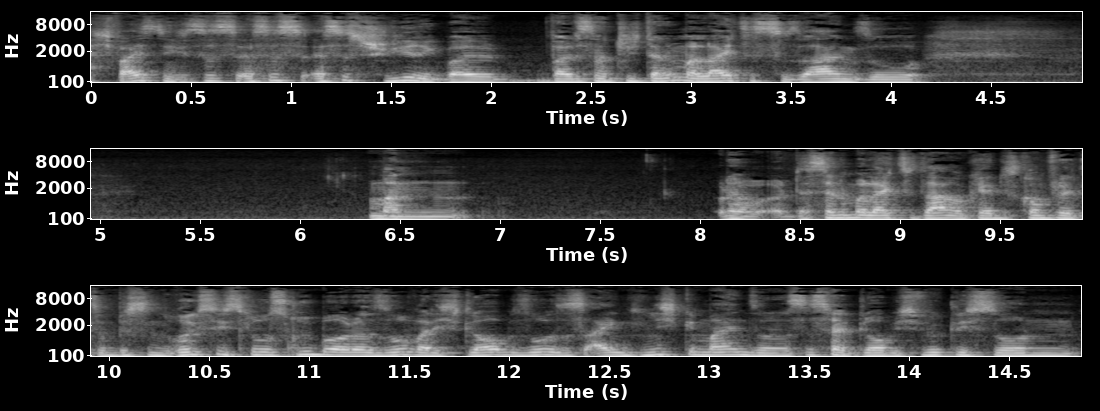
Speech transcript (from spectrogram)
ich weiß nicht, es ist, es ist, es ist schwierig, weil, weil es natürlich dann immer leicht ist zu sagen, so, man, oder das ist dann immer leicht zu sagen, okay, das kommt vielleicht so ein bisschen rücksichtslos rüber oder so, weil ich glaube, so ist es eigentlich nicht gemeint, sondern es ist halt, glaube ich, wirklich so ein,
